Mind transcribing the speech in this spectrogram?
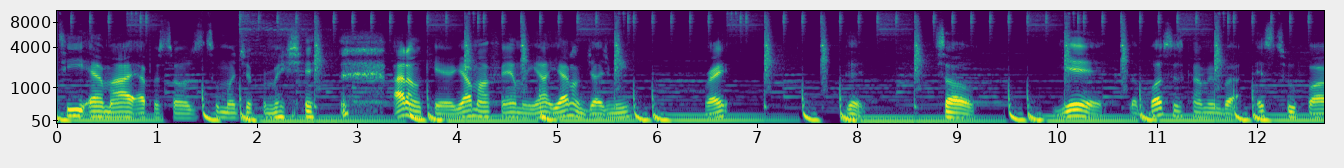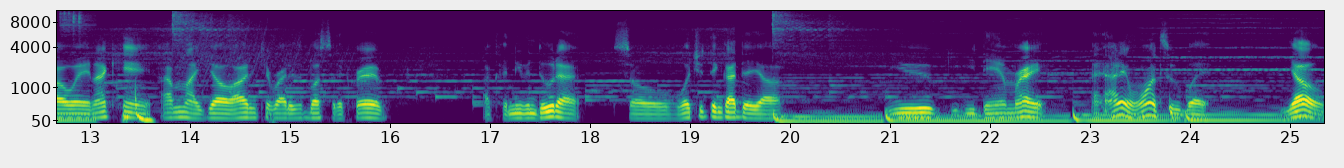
TMI episodes too much information. I don't care. Y'all my family. Y'all, y'all don't judge me, right? Good. So, yeah, the bus is coming, but it's too far away, and I can't. I'm like, yo, I need to ride this bus to the crib. I couldn't even do that. So, what you think I did, y'all? You, you damn right. I, I didn't want to, but yo,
